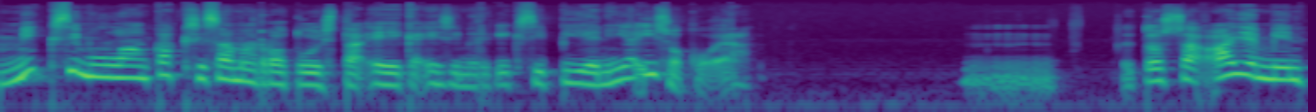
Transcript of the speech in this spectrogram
Miksi mulla on kaksi samanrotuista eikä esimerkiksi pieni ja iso koira? Tuossa aiemmin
